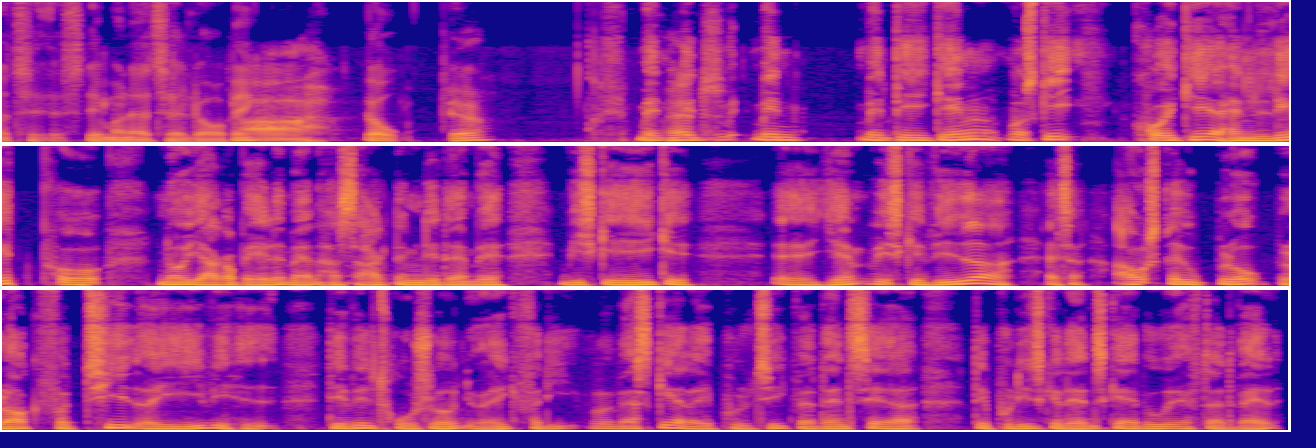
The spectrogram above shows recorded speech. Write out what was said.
når stemmerne er talt op. Ikke? Ah. Jo. Ja. Men, men, men men det igen, måske korrigerer han lidt på noget, Jacob Ellemann har sagt, nemlig det der med, vi skal ikke øh, hjem, vi skal videre. Altså afskrive blå blok for tid og evighed. Det vil Troels Lund jo ikke, fordi hvad sker der i politik? Hvordan ser det politiske landskab ud efter et valg?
